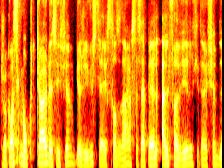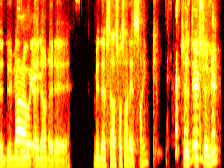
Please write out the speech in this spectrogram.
Je vais commencer avec mon coup de cœur de ces films que j'ai vu, c'était extraordinaire. Ça s'appelle Alphaville, qui est un film de, 2000, ah euh, de, 1965. tu l'as vu?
